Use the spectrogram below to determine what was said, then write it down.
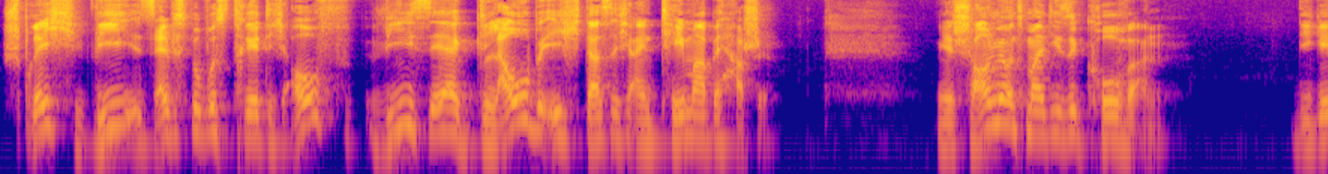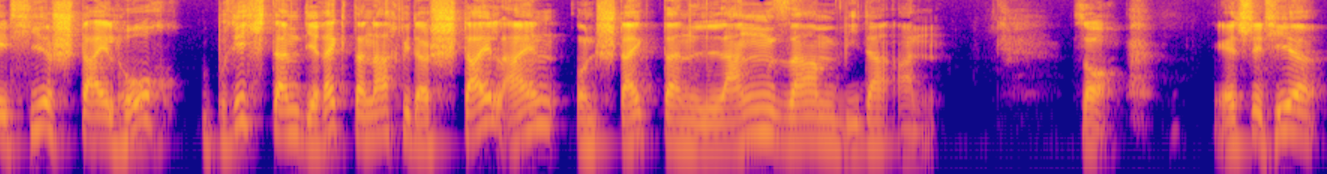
Sprich, wie selbstbewusst trete ich auf? Wie sehr glaube ich, dass ich ein Thema beherrsche? Und jetzt schauen wir uns mal diese Kurve an. Die geht hier steil hoch, bricht dann direkt danach wieder steil ein und steigt dann langsam wieder an. So, jetzt steht hier,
